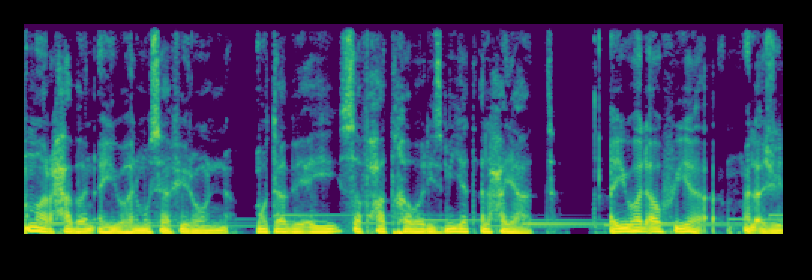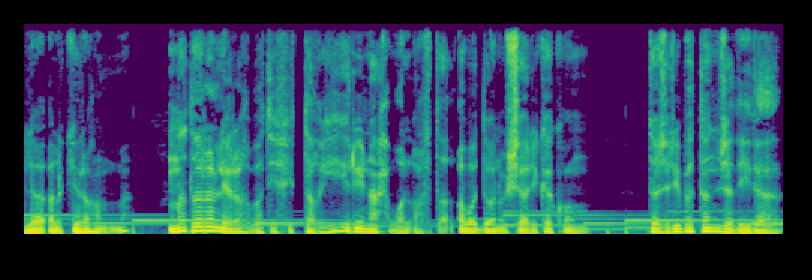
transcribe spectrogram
مرحبا أيها المسافرون. متابعي صفحة خوارزمية الحياة. أيها الأوفياء الأجلاء الكرام. نظرا لرغبتي في التغيير نحو الأفضل. أود أن أشارككم تجربة جديدة.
